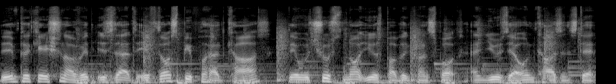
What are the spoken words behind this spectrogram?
The implication of it is that if those people had cars, they would choose to not use public transport and use their own cars instead.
